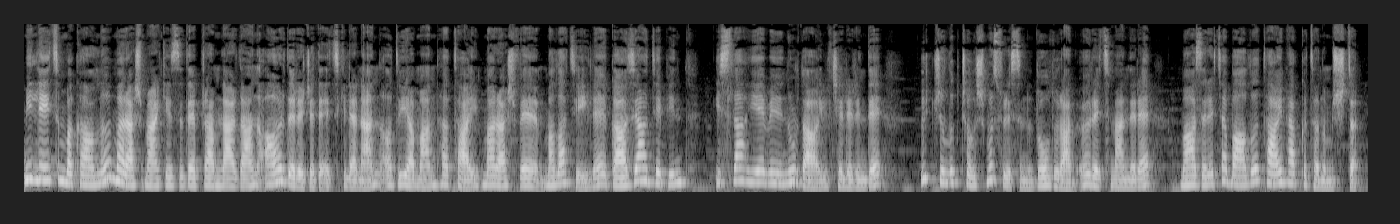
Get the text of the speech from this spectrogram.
Milli Eğitim Bakanlığı Maraş merkezli depremlerden ağır derecede etkilenen Adıyaman, Hatay, Maraş ve Malatya ile Gaziantep'in İslahiye ve Nurdağ ilçelerinde 3 yıllık çalışma süresini dolduran öğretmenlere mazerete bağlı tayin hakkı tanımıştı.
